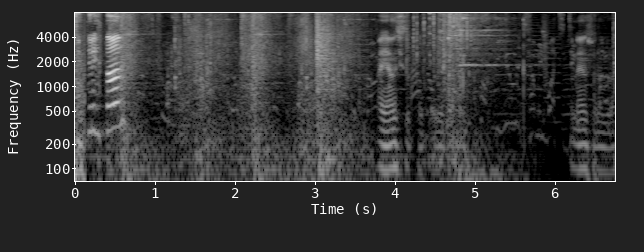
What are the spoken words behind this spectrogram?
siktir git lan. Ha yanlışlıkla topladım. Bunu en sona bırak.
